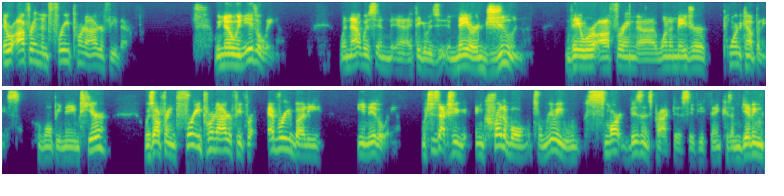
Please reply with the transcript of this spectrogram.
they were offering them free pornography there. We know in italy when that was in i think it was may or june they were offering uh, one of the major porn companies who won't be named here was offering free pornography for everybody in italy which is actually incredible. It's a really smart business practice if you think because i'm giving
